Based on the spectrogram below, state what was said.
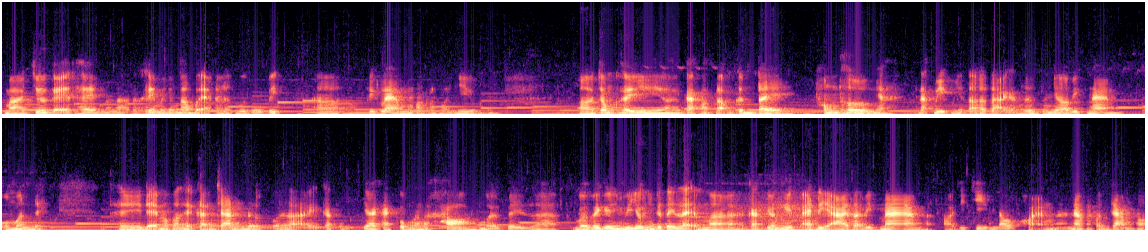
Mà chưa kể thêm đó là khi mà chúng ta bị ảnh hưởng bởi covid à, việc làm mất rất là nhiều. À, trong khi à, các hoạt động kinh tế thông thường nhé đặc biệt như tại các nước như ở Việt Nam của mình đi thì để mà có thể cạnh tranh được với lại các quốc gia khác cũng rất là khó bởi vì là bởi vì cái, ví dụ những cái tỷ lệ mà các doanh nghiệp FDI tại Việt Nam họ chỉ chiếm đâu khoảng 5 phần trăm thôi.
